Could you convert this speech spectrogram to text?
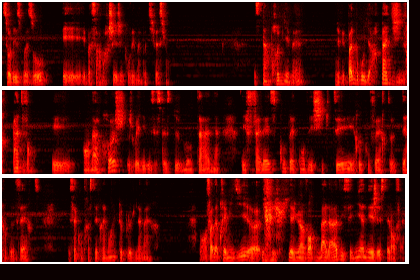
sur les oiseaux. Et, ben, ça a marché, j'ai trouvé ma motivation. C'était un 1er mai, il n'y avait pas de brouillard, pas de givre, pas de vent. Et en approche, je voyais des espèces de montagnes, des falaises complètement déchiquetées et recouvertes d'herbes vertes. Et ça contrastait vraiment avec le bleu de la mer. Bon, en fin d'après-midi, euh, il y, a eu un vent malade, il s'est mis à neiger, c'était l'enfer.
